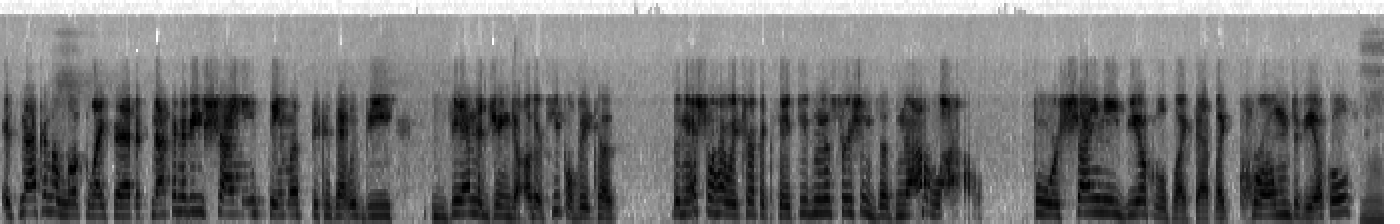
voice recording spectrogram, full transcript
It's not going to look like that. It's not going to be shiny, stainless, because that would be damaging to other people. Because the National Highway Traffic Safety Administration does not allow for shiny vehicles like that, like chromed vehicles, hmm.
